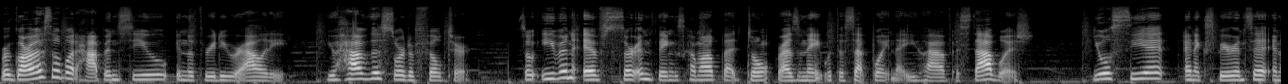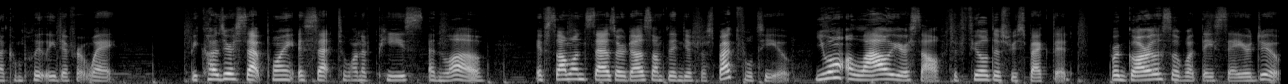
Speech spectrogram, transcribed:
regardless of what happens to you in the 3D reality, you have this sort of filter. So even if certain things come up that don't resonate with the set point that you have established, you will see it and experience it in a completely different way. Because your set point is set to one of peace and love, if someone says or does something disrespectful to you, you won't allow yourself to feel disrespected, regardless of what they say or do.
